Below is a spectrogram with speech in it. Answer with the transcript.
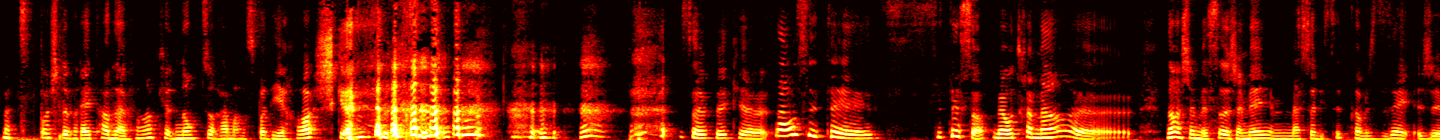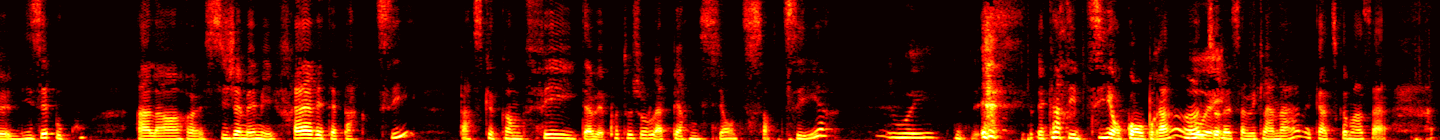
ma petite poche devrait être en avant, que non, tu ramasses pas des roches, que... ça fait que... Non, c'était... C'était ça. Mais autrement, euh, non, j'aimais ça. J'aimais ma solitude, comme je disais. Je lisais beaucoup. Alors, euh, si jamais mes frères étaient partis, parce que comme fille, tu n'avais pas toujours la permission de sortir. Oui. Mais quand tu es petit, on comprend, hein, Oui. tu restes avec la mère, mais quand tu commences à,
